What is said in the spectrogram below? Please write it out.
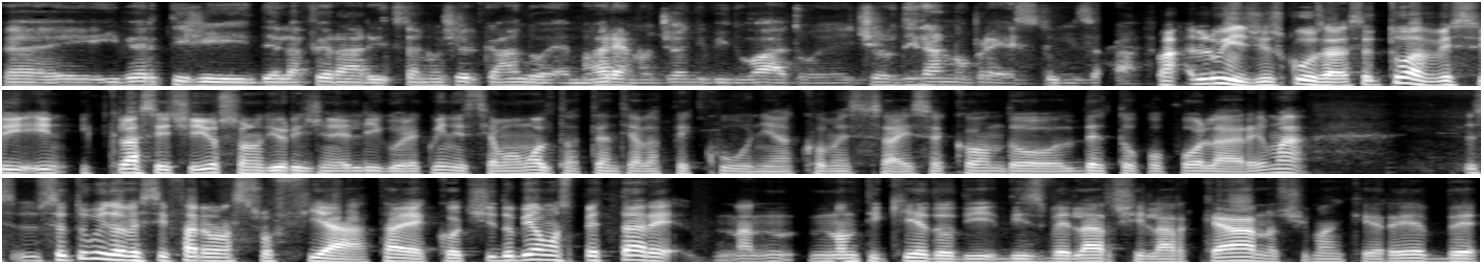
i vertici della Ferrari stanno cercando e magari hanno già individuato e ce lo diranno presto. Chissà. Ma Luigi, scusa, se tu avessi i classici, io sono di origine ligure, quindi stiamo molto attenti alla pecunia, come sai, secondo il detto popolare, ma se tu mi dovessi fare una soffiata, ecco, ci dobbiamo aspettare, non ti chiedo di, di svelarci l'arcano, ci mancherebbe,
